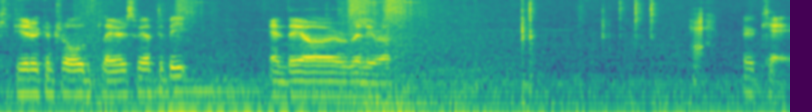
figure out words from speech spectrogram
computer-controlled players we have to beat, and they are really rough. Okay.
